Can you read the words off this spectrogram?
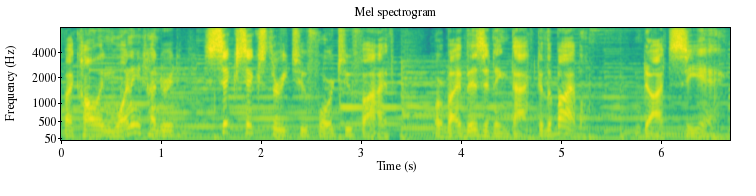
by calling 1 800 663 2425 or by visiting backtothebible.ca.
